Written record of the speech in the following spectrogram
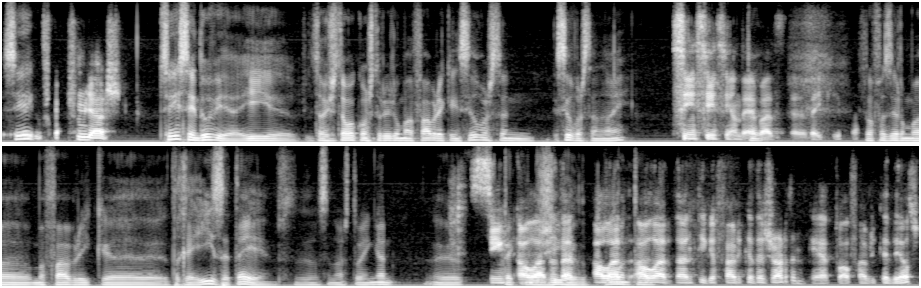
Sim. buscar os melhores. Sim, sem dúvida. E eh, então estão a construir uma fábrica em Silverstone, Silverstone, não é? Sim, sim, sim, onde é a Tá. base da, da equipa. Estão a fazer uma, uma fábrica de raiz até, se- se não estou em engano. Eh, Sim, ao lado, da, ao, lado, ao lado da antiga fábrica da Jordan, que é a atual fábrica deles,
